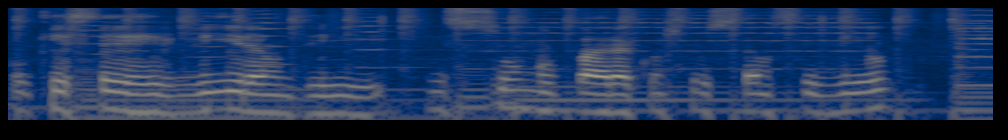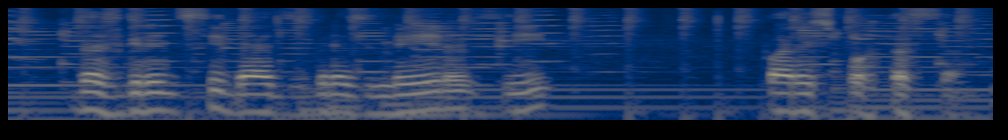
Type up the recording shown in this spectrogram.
o que serviram de insumo para a construção civil das grandes cidades brasileiras e para exportação.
